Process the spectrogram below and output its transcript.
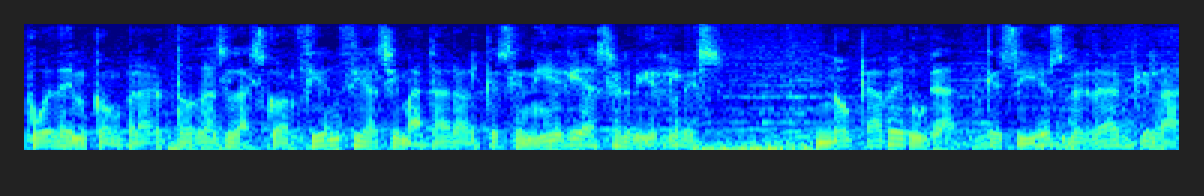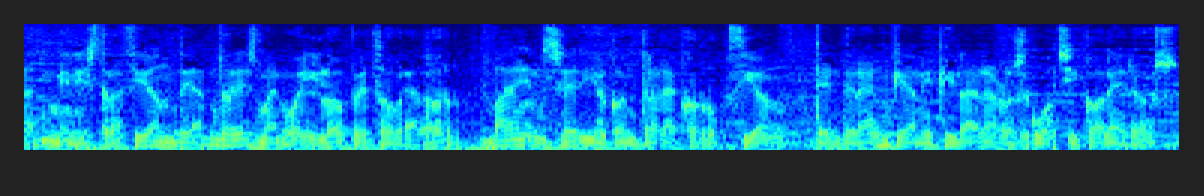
Pueden comprar todas las conciencias y matar al que se niegue a servirles. No cabe duda, que si es verdad que la administración de Andrés Manuel López Obrador, va en serio contra la corrupción, tendrán que aniquilar a los guachicoleros.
